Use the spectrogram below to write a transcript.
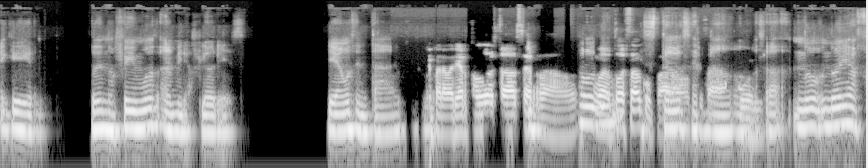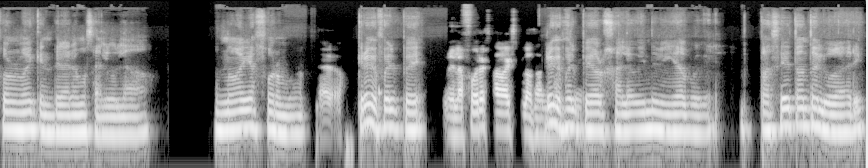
hay que ir. Entonces nos fuimos a Miraflores. Llegamos en taxi. Que para variar todo estaba Y cerrado. Bueno, todo estaba estaba ocupado, estaba cerrado. O sea, no, no había forma de que entráramos a algún lado. No había forma. Claro. Creo que fue el pe- El aforo estaba creo explotando, que fue sí. el peor Halloween de mi vida porque pasé tantos lugares.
